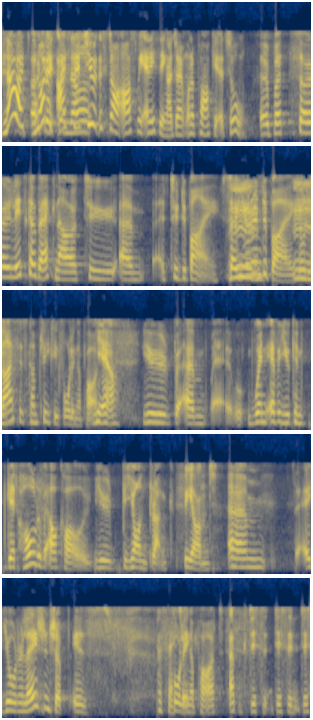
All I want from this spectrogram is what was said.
No, I, okay, not. So I now, said to you at the start, ask me anything. I don't want to park it at all. Uh, but so let's go back now to um, to Dubai. So mm. you're in Dubai. Mm. Your life is completely falling apart. Yeah. You, um, whenever you can get hold of alcohol, you're beyond drunk. Beyond. Um, your relationship is Pathetic. falling apart. Uh, dis, dis, dis,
